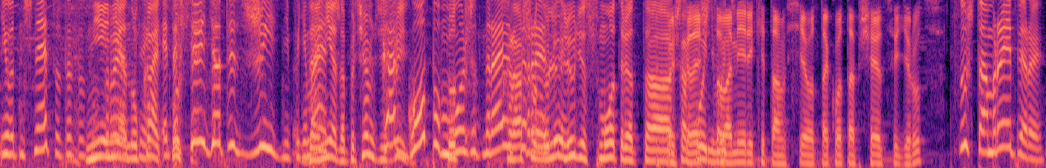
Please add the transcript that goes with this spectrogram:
И вот начинается вот этот Не, вот не, ну. Кать, Это слушай. все идет из жизни, понимаешь? Да нет, да причем здесь Как жизнь? гопам Тут может нравиться Хорошо, но лю- рестлинг? люди смотрят а, Хочешь сказать, что в. Америке там все вот так вот общаются и дерутся? Слушай, там рэперы.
